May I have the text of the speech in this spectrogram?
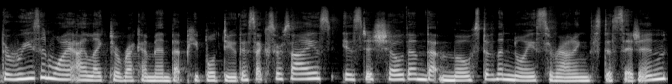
The reason why I like to recommend that people do this exercise is to show them that most of the noise surrounding this decision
